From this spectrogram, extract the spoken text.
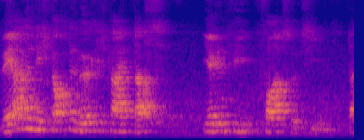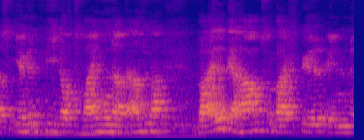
Wäre nicht doch eine Möglichkeit, das irgendwie vorzuziehen, das irgendwie noch zwei Monate anzumachen, weil wir haben zum Beispiel in äh,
